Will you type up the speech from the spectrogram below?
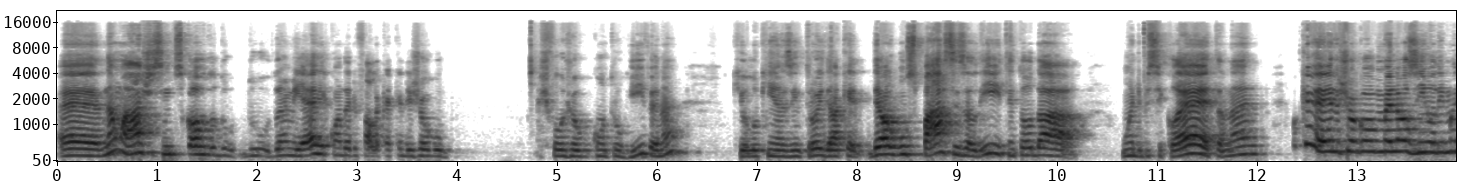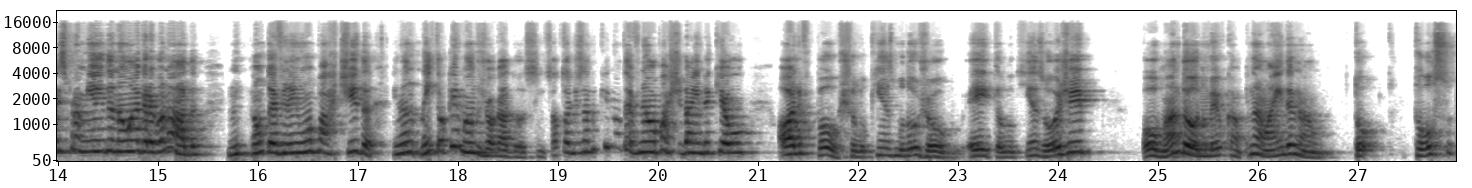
É, não acho, assim, discordo do, do, do, MR quando ele fala que aquele jogo, acho que foi o jogo contra o River, né? Que o Luquinhas entrou e deu, deu alguns passes ali, tentou dar uma de bicicleta, né? Ok, ele jogou melhorzinho ali, mas para mim ainda não agregou nada. Não teve nenhuma partida, e nem tô queimando o jogador, assim, só tô dizendo que não teve nenhuma partida ainda que eu olhe, poxa, o Luquinhas mudou o jogo. Eita, o Luquinhas hoje, pô, mandou no meio campo. Não, ainda não. Tô, torço,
